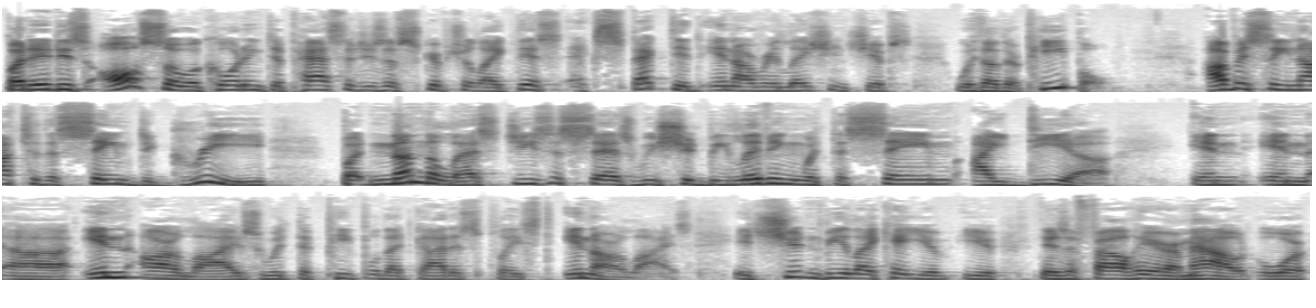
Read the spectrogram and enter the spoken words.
But it is also, according to passages of Scripture like this, expected in our relationships with other people. Obviously, not to the same degree, but nonetheless, Jesus says we should be living with the same idea in in uh, in our lives with the people that God has placed in our lives. It shouldn't be like, hey, you, you, there's a foul here, I'm out, or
